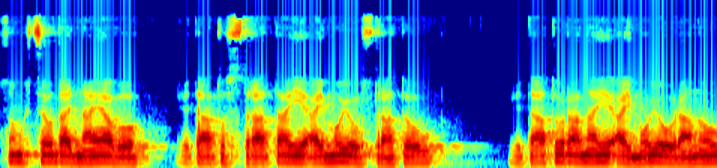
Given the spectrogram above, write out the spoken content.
som chcel dať najavo, že táto strata je aj mojou stratou, že táto rana je aj mojou ranou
